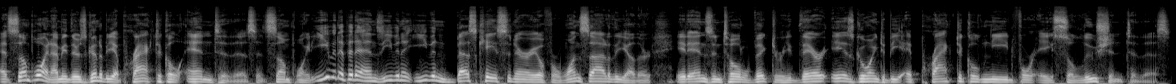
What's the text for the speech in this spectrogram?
At some point, I mean, there's going to be a practical end to this. At some point, even if it ends, even even best case scenario for one side or the other, it ends in total victory. There is going to be a practical need for a solution to this.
